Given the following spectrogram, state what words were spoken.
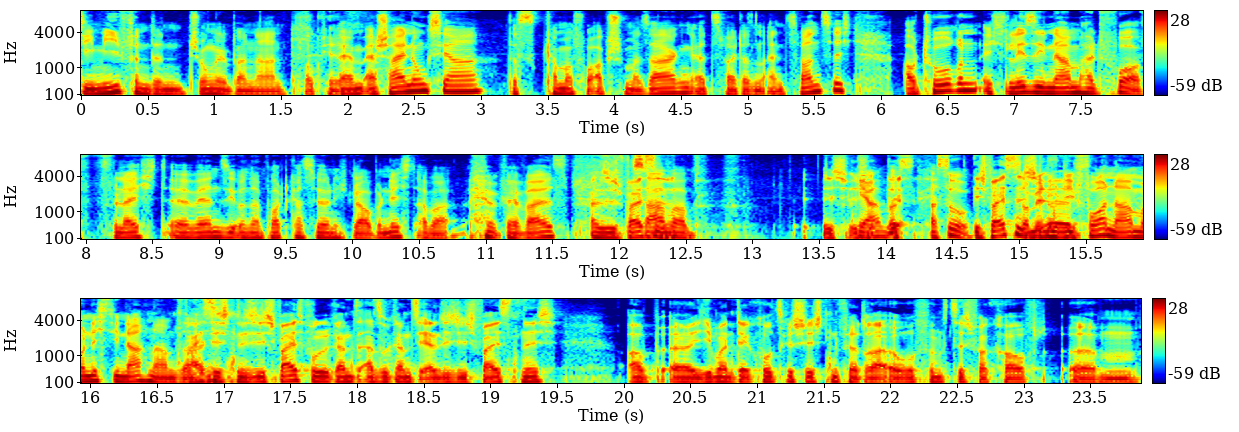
Die miefenden Dschungelbananen. Okay. Ähm, Erscheinungsjahr, das kann man vorab schon mal sagen, äh, 2021. Autoren, ich lese die Namen halt vor. Vielleicht äh, werden sie unseren Podcast hören, ich glaube nicht, aber wer weiß. also ich weiß Sava, nicht. Ich, ich, ja, was? Achso, ich weiß nicht, Sollen wir nur äh, die Vornamen und nicht die Nachnamen sagen? Weiß ich nicht. Ich weiß wohl ganz, also ganz ehrlich, ich weiß nicht, ob äh, jemand, der Kurzgeschichten für 3,50 Euro verkauft, ähm,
